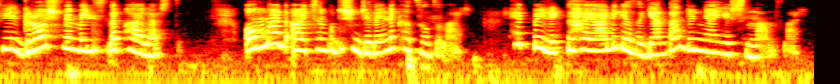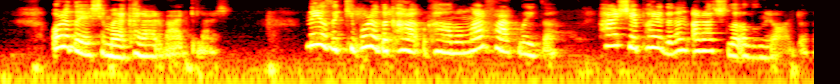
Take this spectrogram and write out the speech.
Phil Grosh ve Melis'le paylaştı. Onlar da Ayça'nın bu düşüncelerine katıldılar. Hep birlikte hayali gezegenden dünyaya ışınlandılar. Orada yaşamaya karar verdiler. Ne yazık ki burada ka- kanunlar farklıydı. Her şey para denen araçla alınıyordu.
